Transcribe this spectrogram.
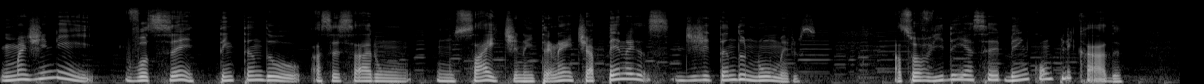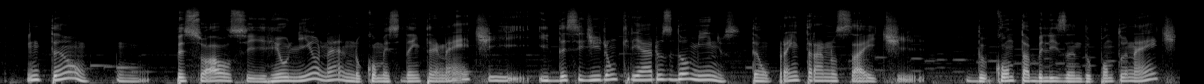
Imagine você tentando acessar um, um site na internet apenas digitando números. A sua vida ia ser bem complicada. Então, pessoal se reuniu né, no começo da internet e, e decidiram criar os domínios. Então, para entrar no site do contabilizando.net,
